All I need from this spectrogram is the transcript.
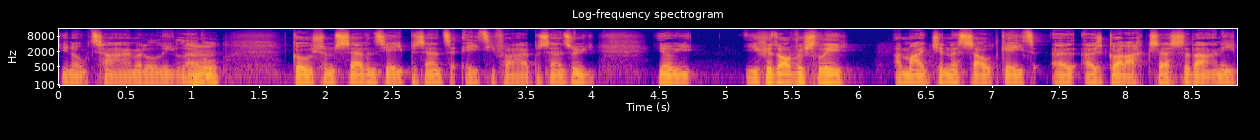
you know, time at elite level. Mm. Goes from 78% to 85%. So, you know, you, you could obviously imagine that Southgate has got access to that and he's,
